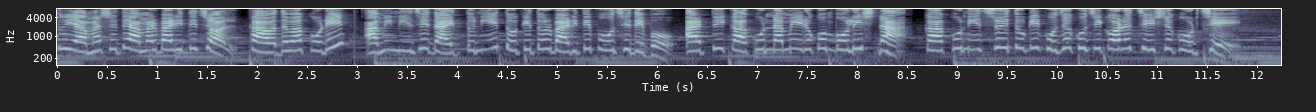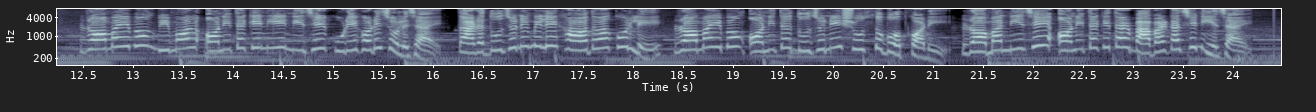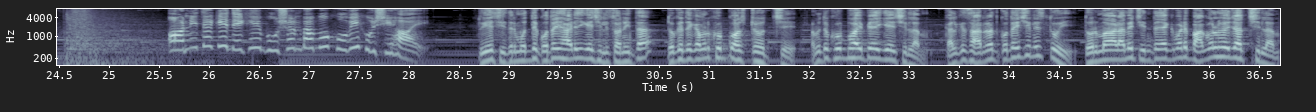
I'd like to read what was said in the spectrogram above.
তুই আমার সাথে আমার বাড়িতে চল। খাওয়া দাওয়া করে আমি নিজে দায়িত্ব নিয়ে তোকে তোর বাড়িতে পৌঁছে দেব। আর তুই কাকুর নামে এরকম বলিস না। কাকু নিশ্চয়ই তোকে খোঁজাখুঁজি করার চেষ্টা করছে। রমা এবং বিমল অনিতাকে নিয়ে নিজের কুড়ে ঘরে চলে যায়। তারা দুজনে মিলে খাওয়া দাওয়া করলে রমা এবং অনিতা দুজনেই সুস্থ বোধ করে। রমা নিজে অনিতাকে তার বাবার কাছে নিয়ে যায়। অনিতাকে দেখে ভূষণ বাবু খুবই খুশি হয়। তুই এই শীতের মধ্যে কোথায় হারিয়ে গেছিলিস, অনিতা? তোকে দেখে আমার খুব কষ্ট হচ্ছে। আমি তো খুব ভয় পেয়ে গিয়েছিলাম। কালকে সারা রাত কোথায় ছিলিস তুই? তোর মা আর আমি চিন্তায় একেবারে পাগল হয়ে যাচ্ছিলাম।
